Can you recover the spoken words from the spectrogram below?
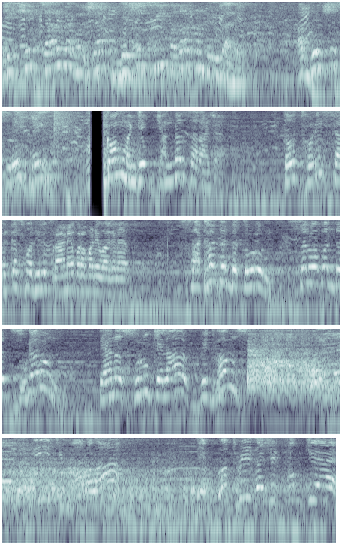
एकशे चारव्या वर्षात यशस्वी पदार्पण करीत आहे. अध्यक्ष सुरेश जैन. कॉंग म्हणजे जंगलचा राजा. तो थोडी सर्कस मधील प्राण्याप्रमाणे वागणार. साखळदंड तोडून सर्व बंद झुगारून त्यानं सुरू केला विध्वंस. मानवा ही पृथ्वी जशी तुमची आहे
